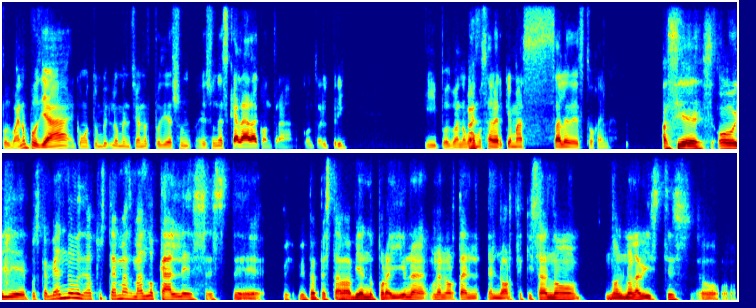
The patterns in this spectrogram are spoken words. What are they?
pues bueno, pues ya, como tú lo mencionas, pues ya es, un, es una escalada contra, contra el PRI. Y pues bueno, vamos a ver qué más sale de esto, Jaime. Así es. Oye, pues cambiando de otros temas más locales, este, mi, papá estaba viendo por ahí una, una nota del, norte, quizás no, no, no, la vistes o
